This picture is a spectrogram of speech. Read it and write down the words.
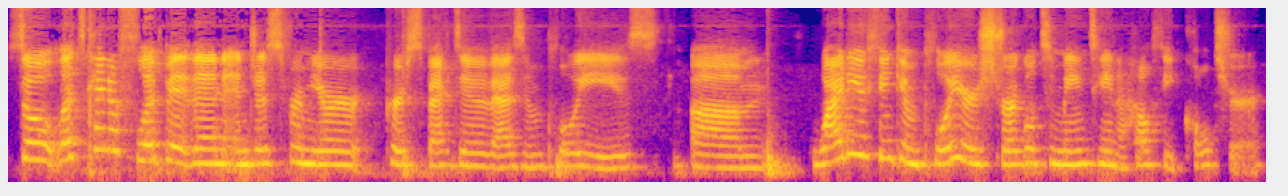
So let's kind of flip it then and just from your perspective as employees um, why do you think employers struggle to maintain a healthy culture?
